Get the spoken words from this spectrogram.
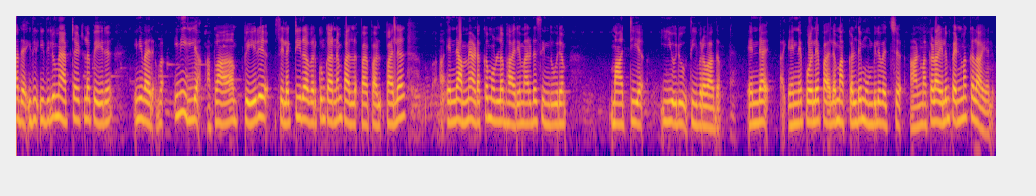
അതെ ഇത് ഇതിലും ആപ്റ്റായിട്ടുള്ള പേര് ഇനി വര ഇനി ഇല്ല. അപ്പോൾ ആ പേര് സെലക്ട് ചെയ്തവർക്കും കാരണം പല പല എന്റെ അമ്മ അടക്കമുള്ള ഭാര്യമാരുടെ സിന്ദൂരം മാറ്റിയ ഈ ഒരു തീവ്രവാദം. എന്റെ എന്നെപ്പോലെ പല മക്കളുടെ മുമ്പിൽ വെച്ച് ആൺമക്കളായാലും പെൺമക്കളായാലും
